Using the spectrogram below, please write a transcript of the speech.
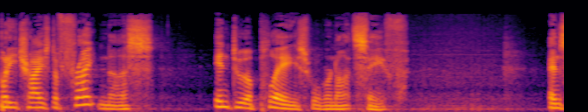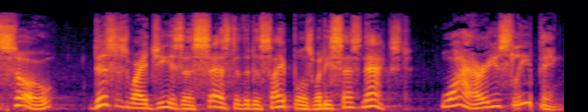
but he tries to frighten us into a place where we're not safe. And so, this is why Jesus says to the disciples what he says next Why are you sleeping?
